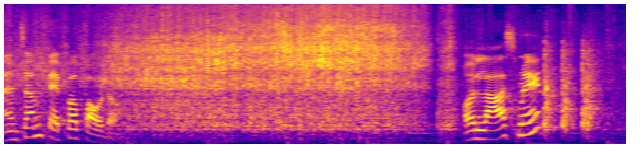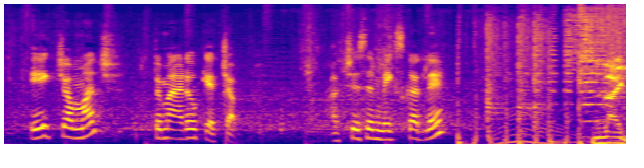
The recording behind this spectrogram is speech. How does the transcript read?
एंड सम पेपर पाउडर और लास्ट में एक चम्मच टोमेटो केचप अच्छे से मिक्स कर लें। Like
